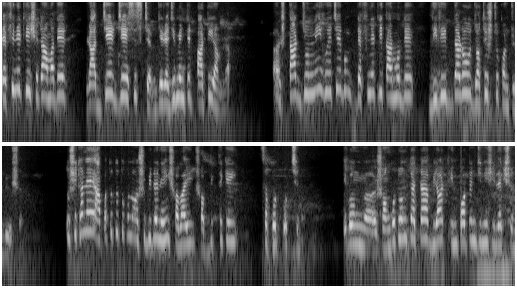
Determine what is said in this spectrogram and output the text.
ডেফিনেটলি সেটা আমাদের রাজ্যের যে সিস্টেম যে রেজিমেন্টেড পার্টি আমরা তার জন্যেই হয়েছে এবং ডেফিনেটলি তার মধ্যে দিলীপদারও যথেষ্ট কন্ট্রিবিউশন তো সেখানে আপাতত তো কোনো অসুবিধা নেই, সবাই সব দিক থেকেই সাপোর্ট করছেন। এবং সংগঠন তো একটা বিরাট ইম্পর্টেন্ট জিনিস ইলেকশন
